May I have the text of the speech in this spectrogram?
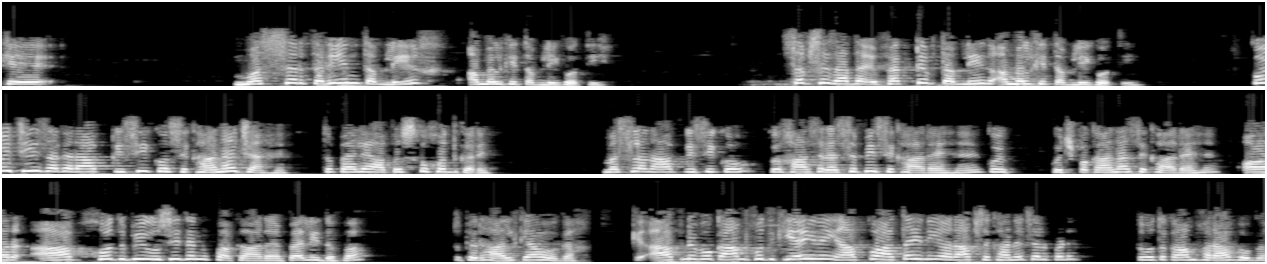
کہ مؤثر ترین تبلیغ عمل کی تبلیغ ہوتی۔ سب سے زیادہ افیکٹو تبلیغ عمل کی تبلیغ ہوتی۔ کوئی چیز اگر آپ کسی کو سکھانا چاہیں تو پہلے آپ اس کو خود کریں۔ مثلاً آپ کسی کو کوئی خاص ریسیپی سکھا رہے ہیں، کوئی کچھ پکانا سکھا رہے ہیں اور آپ خود بھی اسی دن پکا رہے ہیں پہلی دفعہ، تو پھر حال کیا ہوگا؟ کہ آپ نے وہ کام خود کیا ہی نہیں، آپ کو آتا ہی نہیں اور آپ سکھانے چل پڑے، تو وہ تو کام خراب ہوگا۔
